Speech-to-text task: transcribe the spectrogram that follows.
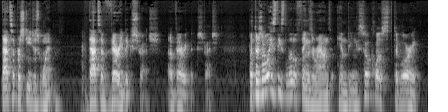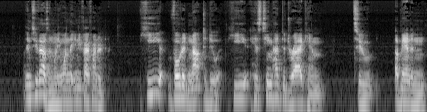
that's a prestigious win. That's a very big stretch, a very big stretch. But there's always these little things around him being so close to glory. In 2000, when he won the Indy 500, he voted not to do it. He his team had to drag him to abandon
